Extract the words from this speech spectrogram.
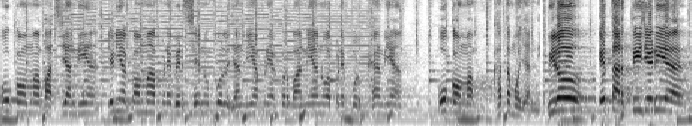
ਉਹ ਕੌਮਾਂ ਬਚ ਜਾਂਦੀਆਂ। ਜਿਹੜੀਆਂ ਕੌਮਾਂ ਆਪਣੇ ਵਿਰਸੇ ਨੂੰ ਭੁੱਲ ਜਾਂਦੀਆਂ, ਆਪਣੀਆਂ ਕੁਰਬਾਨੀਆਂ ਨੂੰ ਆਪਣੇ ਪੁਰਖਿਆਂ ਦੀਆਂ, ਉਹ ਕੌਮਾਂ ਖਤਮ ਹੋ ਜਾਂਦੀਆਂ। ਵੀਰੋ, ਇਹ ਧਰਤੀ ਜਿਹੜੀ ਹੈ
